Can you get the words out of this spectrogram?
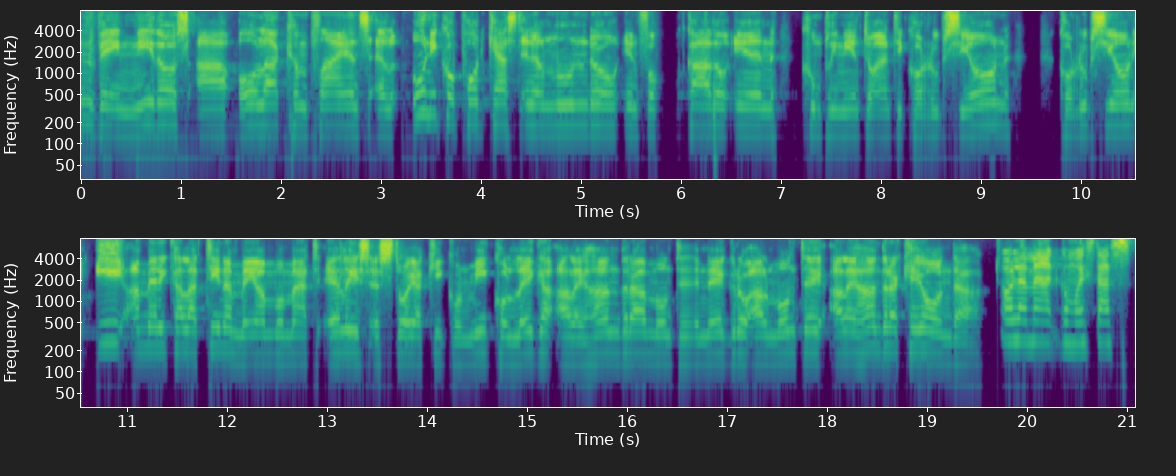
Bienvenidos a Hola Compliance, el único podcast en el mundo enfocado en cumplimiento anticorrupción, corrupción y América Latina. Me llamo Matt Ellis. Estoy aquí con mi colega Alejandra Montenegro Almonte. Alejandra, ¿qué onda? Hola Matt, ¿cómo estás?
